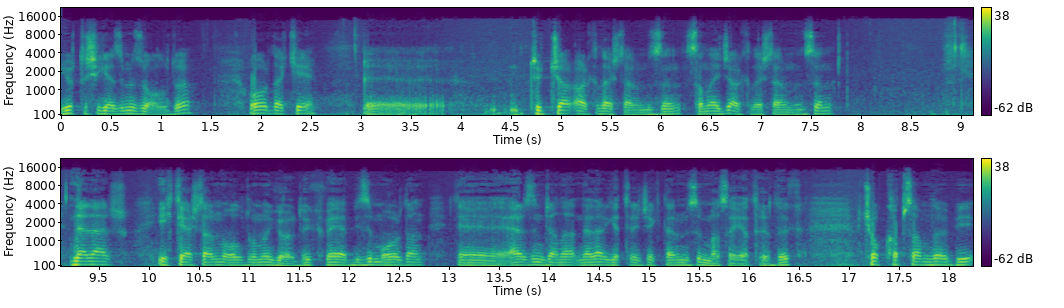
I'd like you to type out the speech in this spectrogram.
yurt dışı gezimiz oldu. Oradaki tüccar arkadaşlarımızın, sanayici arkadaşlarımızın neler ihtiyaçlarının olduğunu gördük ve bizim oradan e, Erzincan'a neler getireceklerimizi masaya yatırdık. Çok kapsamlı bir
